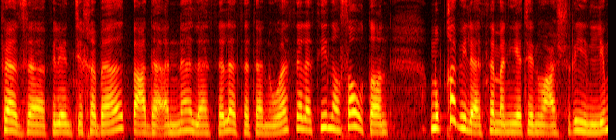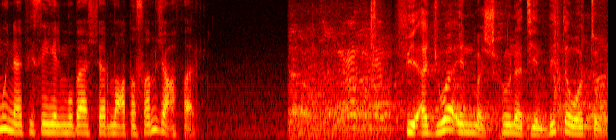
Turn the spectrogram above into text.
فاز في الانتخابات بعد أن نال 33 صوتا مقابل 28 لمنافسه المباشر معتصم جعفر. في أجواء مشحونة بالتوتر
